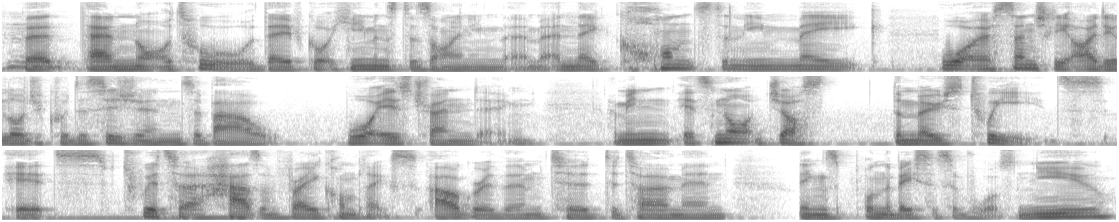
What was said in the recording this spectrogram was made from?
hmm. but they're not at all. They've got humans designing them, and they constantly make what are essentially ideological decisions about what is trending. I mean, it's not just the most tweets. It's Twitter has a very complex algorithm to determine things on the basis of what's new,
